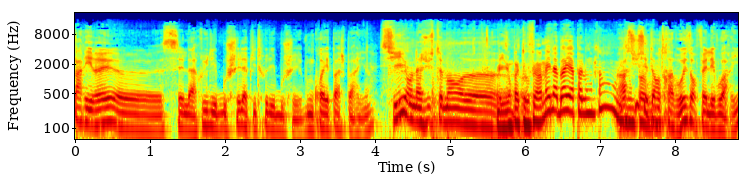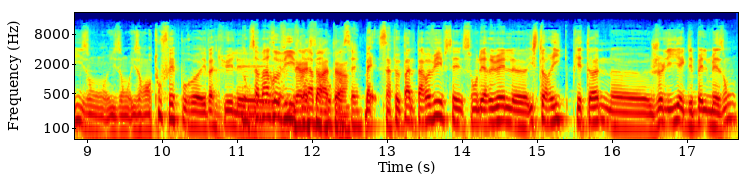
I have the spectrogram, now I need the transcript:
parierais, euh, c'est la rue des Bouchers, la petite rue des Bouchers. Vous ne croyez pas, je parie. Hein Si, on a justement. euh, Mais ils ont pas tout fermé là-bas il y a pas longtemps ah Ils si, pas- c'était en travaux. Ils ont fait les voiries. Ils ont, ils ont, ils ont tout fait pour euh, évacuer les. Donc ça va revivre les là-bas, vous pensez Ben, ça peut pas ne pas revivre. Ce sont des ruelles historiques, piétonnes, euh, jolies, avec des belles maisons.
